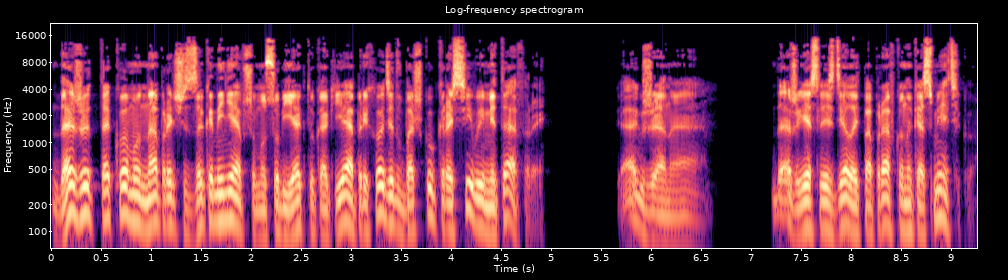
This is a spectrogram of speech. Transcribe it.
Даже такому напрочь закаменевшему субъекту, как я, приходят в башку красивые метафоры. Как же она... Даже если сделать поправку на косметику.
